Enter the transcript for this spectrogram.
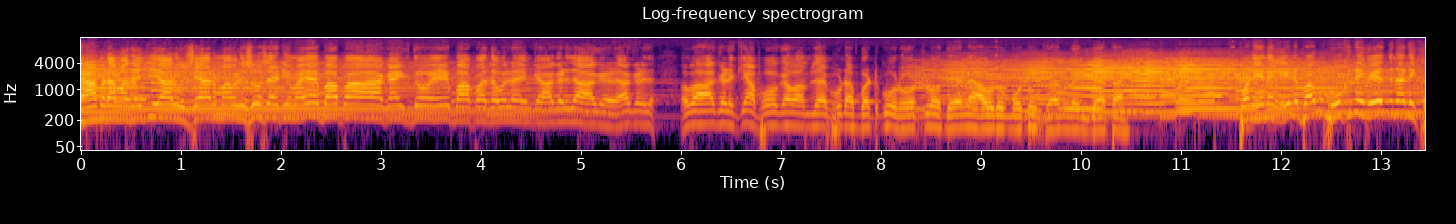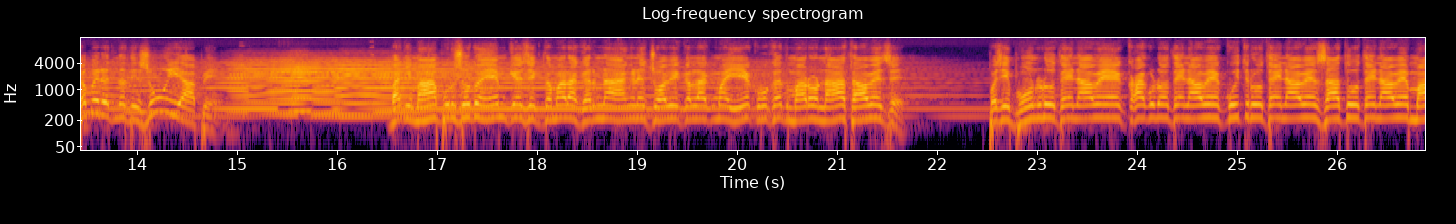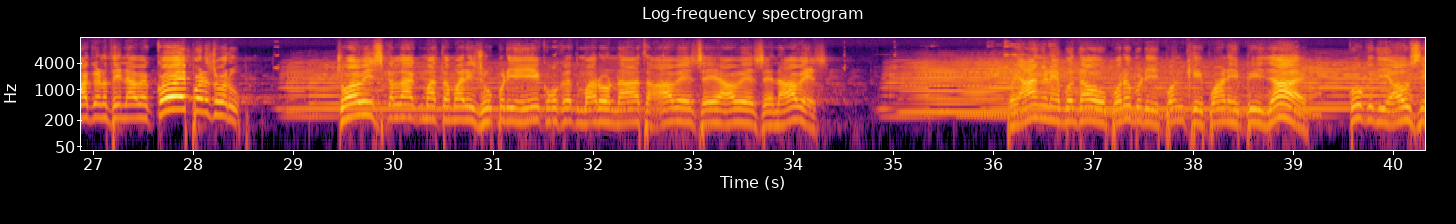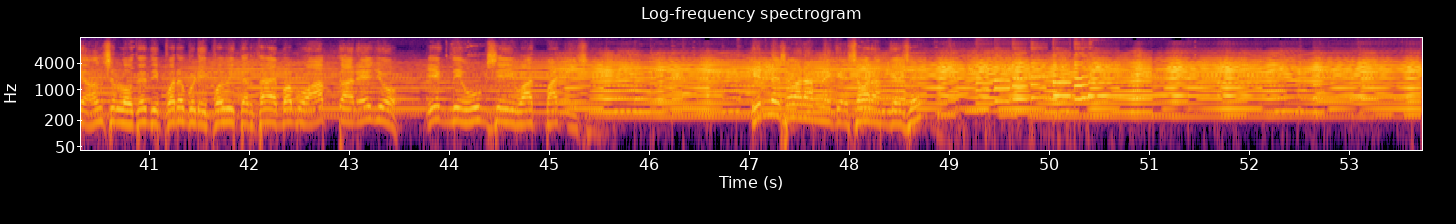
ગામડામાં થઈ જઈએ સારું શહેરમાં ઓલી સોસાયટીમાં, એ બાપા, કંઈક દો, એ બાપા તો ઓલા એમ કે, આગળ જા, આગળ આગળ જા. હવે આગળ ક્યાં ફોગાવામાં જાય? ફૂડા બટકું, રોટલો દે ને આવડું મોટું ઘર લઈને જતા પણ એને એને બાબુ ભૂખની વેદનાની ખબર જ નથી, શું એ આપે? બાકી મહાપુરુષો તો એમ કહે છે કે તમારા ઘરના આંગણે ચોવીસ કલાકમાં એક વખત મારો નાથ આવે છે. પછી ભૂંડડું થઈને આવે, કાગડો થઈને આવે, કૂતરું થઈને આવે, સાધુ થઈને આવે, માગણ થઈને આવે, કોઈ પણ સ્વરૂપ. ચોવીસ કલાકમાં તમારી ઝૂંપડી એક વખત મારો નાથ આવે છે આવે છે ને આવે છે. ભાઈ, આંગણે બધાઓ પરબડી, પંખી, પાણી પી જાય. કોક દી આવશે હંસલો, તેથી પરબડી પવિત્ર થાય. બાબુ આપતા રહેજો. એક દી ઉગશે એ વાત પાકી છે. એટલે સવારામને કે, સવારામ કે છે.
